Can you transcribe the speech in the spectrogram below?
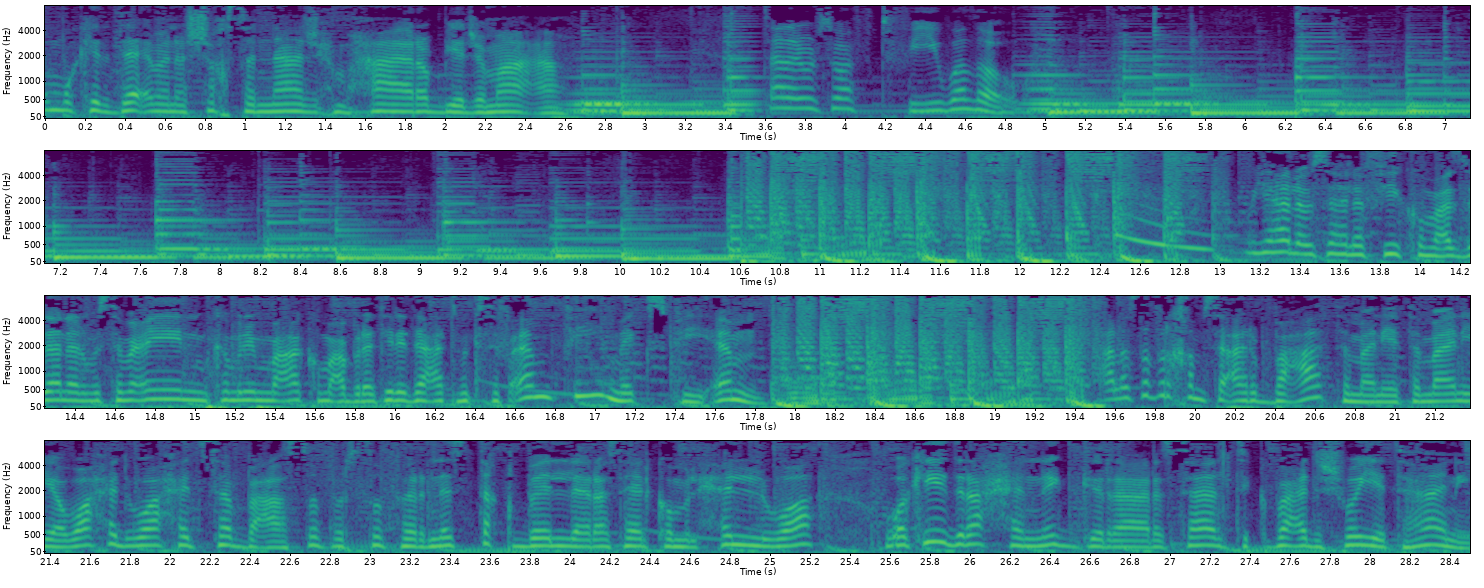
هم كده دائما الشخص الناجح محارب يا جماعة. تايلر سويفت في Willow يا هلا وسهلا فيكم أعزائنا المستمعين. مكملين معاكم عبر إذاعة Mix FM في Mix PM. على صفر خمسة أربعة ثمانية, ثمانية واحد, واحد سبعة صفر صفر. نستقبل رسائلكم الحلوة وأكيد راح نقرأ رسالتك بعد شوية هاني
